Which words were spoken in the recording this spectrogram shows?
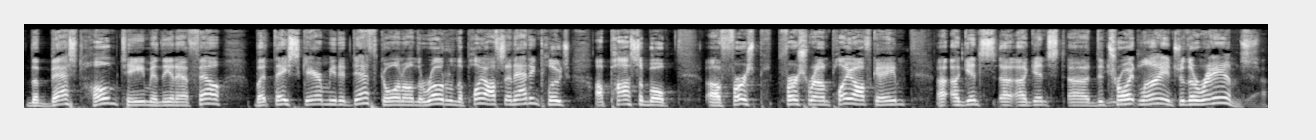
the best home team in the NFL, but they scare me to death going on the road in the playoffs, and that includes a possible uh, first first round playoff game uh, against uh, against uh, Detroit Lions or the Rams. Yeah.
